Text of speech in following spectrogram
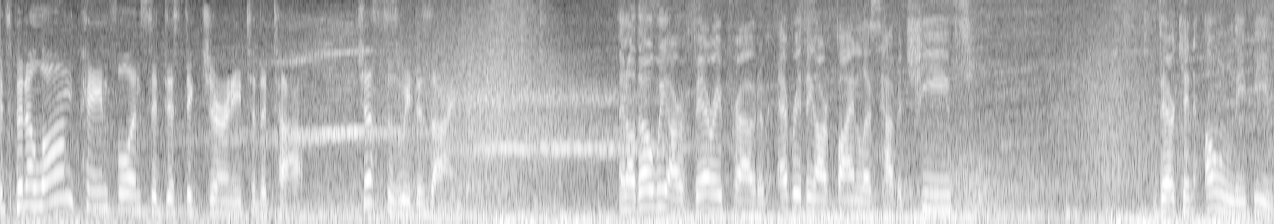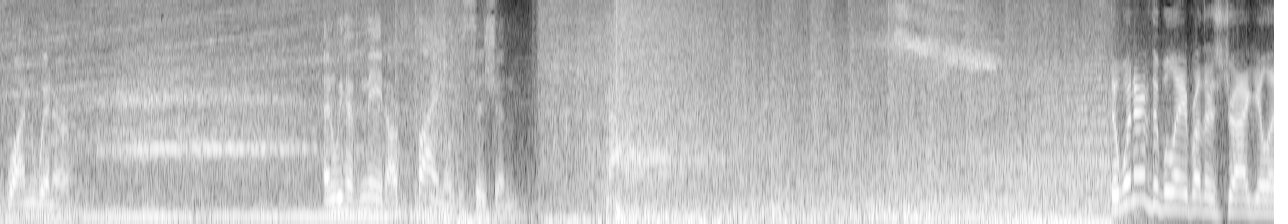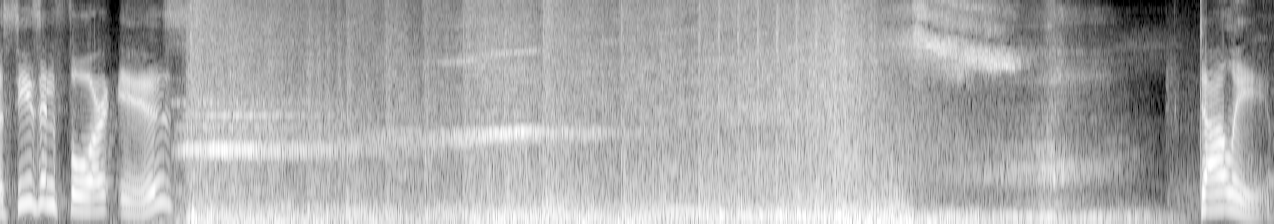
It's been a long, painful, and sadistic journey to the top, just as we designed it. And although we are very proud of everything our finalists have achieved, there can only be one winner. And we have made our final decision. The winner of the Boulet Brothers Dragula Season 4 is... Dolly.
